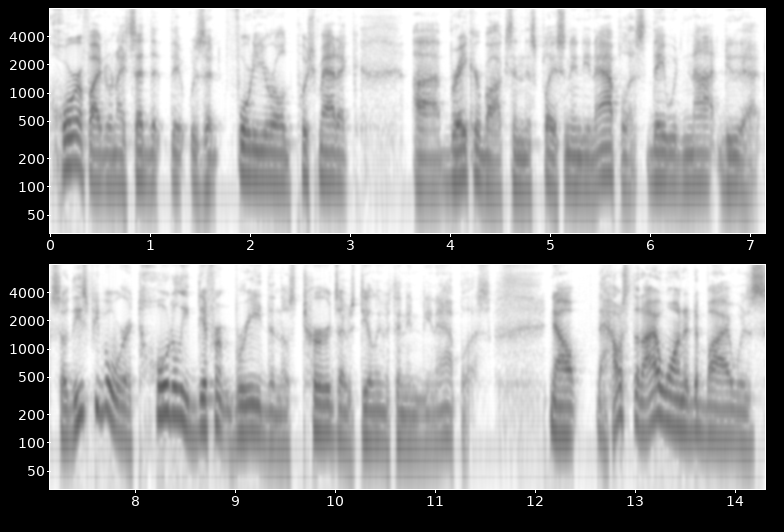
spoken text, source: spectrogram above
horrified when I said that it was a 40 year old pushmatic uh, breaker box in this place in Indianapolis, they would not do that. So these people were a totally different breed than those turds I was dealing with in Indianapolis. Now, the house that I wanted to buy was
